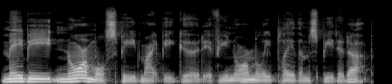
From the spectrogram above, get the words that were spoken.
maybe normal speed might be good if you normally play them speeded up.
